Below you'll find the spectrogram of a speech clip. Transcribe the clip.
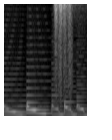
Thank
